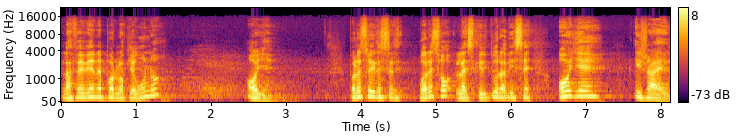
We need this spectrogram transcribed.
La fe viene por lo que uno oye. Por eso, por eso la escritura dice, oye Israel,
